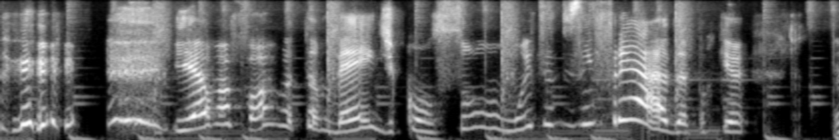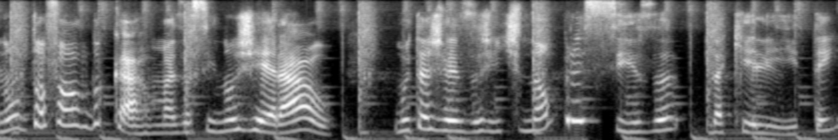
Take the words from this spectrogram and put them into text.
e é uma forma também de consumo muito desenfreada, porque não estou falando do carro, mas assim, no geral, muitas vezes a gente não precisa daquele item,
